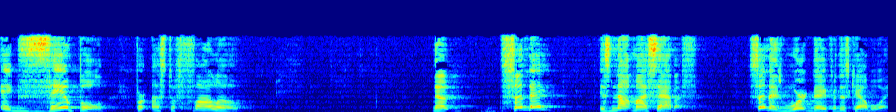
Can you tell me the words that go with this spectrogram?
example for us to follow. Now, Sunday is not my Sabbath. Sunday's work day for this cowboy.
